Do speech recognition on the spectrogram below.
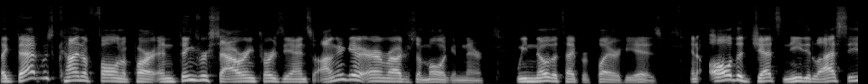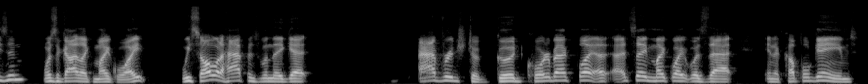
Like that was kind of falling apart, and things were souring towards the end. So I'm going to give Aaron Rodgers a mulligan there. We know the type of player he is, and all the Jets needed last season was a guy like Mike White. We saw what happens when they get average to good quarterback play. I- I'd say Mike White was that in a couple games,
